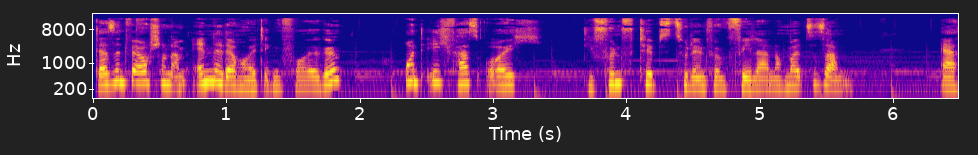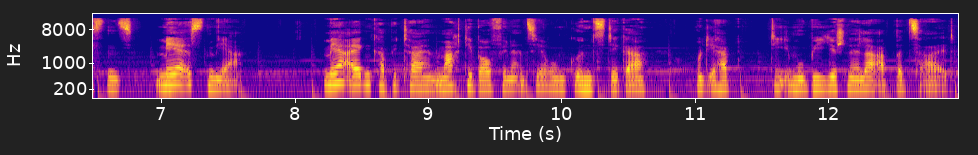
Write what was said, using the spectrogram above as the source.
Da sind wir auch schon am Ende der heutigen Folge und ich fasse euch die fünf Tipps zu den fünf Fehlern nochmal zusammen. Erstens, mehr ist mehr. Mehr Eigenkapital macht die Baufinanzierung günstiger und ihr habt die Immobilie schneller abbezahlt.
